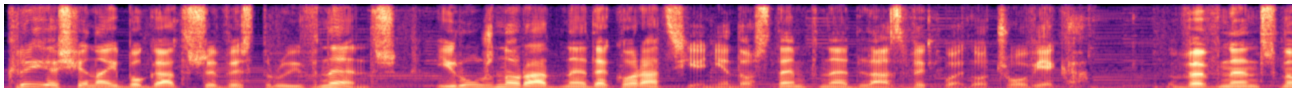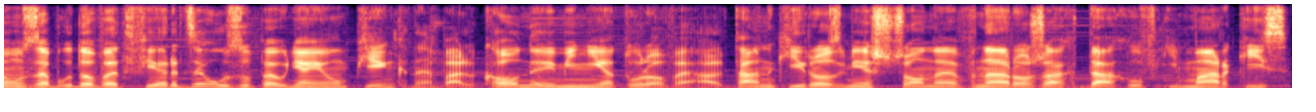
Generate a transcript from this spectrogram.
kryje się najbogatszy wystrój wnętrz i różnorodne dekoracje niedostępne dla zwykłego człowieka. Wewnętrzną zabudowę twierdzy uzupełniają piękne balkony, miniaturowe altanki rozmieszczone w narożach dachów i markiz,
